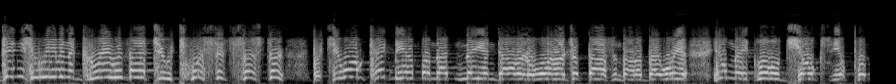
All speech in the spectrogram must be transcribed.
Didn't you even agree with that, you twisted sister? But you won't take me up on that million dollar to one hundred thousand dollar bet, will you? You'll make little jokes and you'll put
